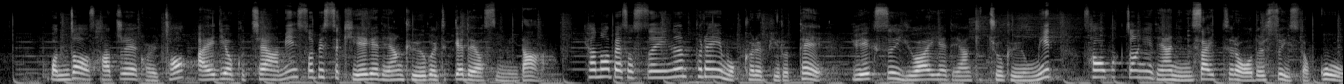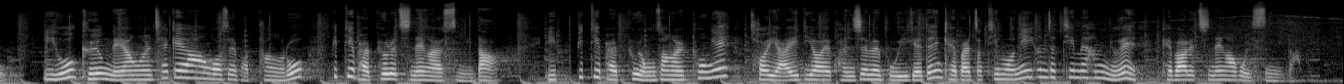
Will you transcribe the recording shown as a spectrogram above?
먼저 4주에 걸쳐 아이디어 구체화 및 서비스 기획에 대한 교육을 듣게 되었습니다. 현업에서 쓰이는 프레임워크를 비롯해 UX, UI에 대한 기초 교육 및 사업 확정에 대한 인사이트를 얻을 수 있었고 이후 교육 내용을 체계화한 것을 바탕으로 PT 발표를 진행하였습니다. 이 PT 발표 영상을 통해 저희 아이디어에 관심을 보이게 된 개발자 팀원이 현재 팀에 합류해 개발을 진행하고 있습니다.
